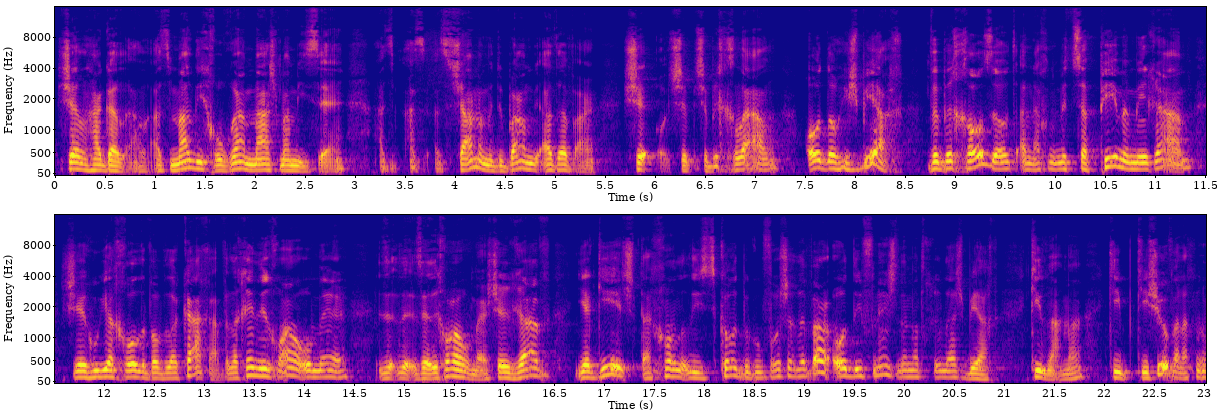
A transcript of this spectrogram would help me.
של הגלל, אז מה לכאורה משמע מזה? אז, אז, אז שם מדובר על דבר ש, ש, שבכלל עוד לא השביח. ובכל זאת אנחנו מצפים מרב שהוא יכול לבוא ולקחת, ולכן לכאורה הוא אומר, זה, זה לכאורה אומר שרב יגיד שאתה יכול לזכות בגופו של דבר עוד לפני שזה מתחיל להשביח. כי למה? כי, כי שוב, אנחנו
